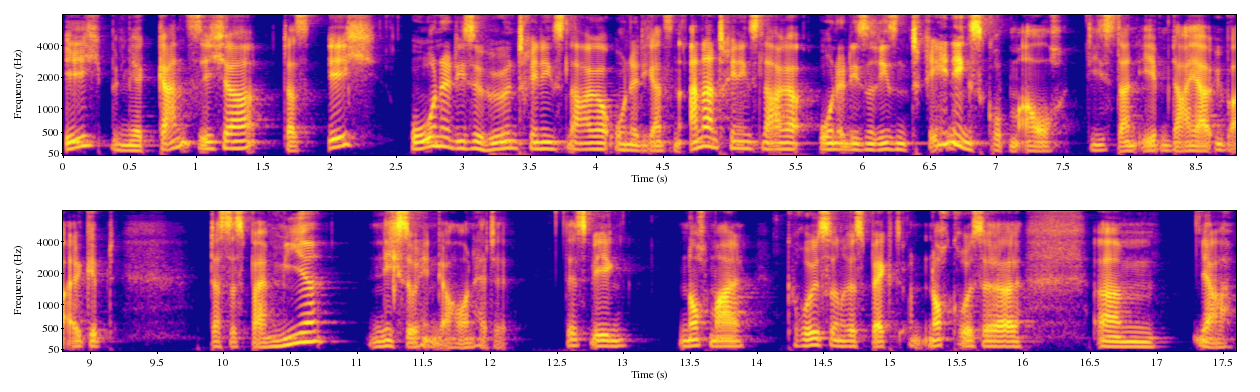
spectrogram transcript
Ich bin mir ganz sicher, dass ich ohne diese Höhentrainingslager, ohne die ganzen anderen Trainingslager, ohne diese riesen Trainingsgruppen auch, die es dann eben da ja überall gibt, dass es bei mir nicht so hingehauen hätte. Deswegen nochmal größeren Respekt und noch größere ähm, ja,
